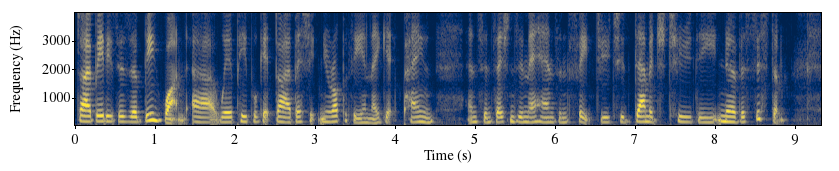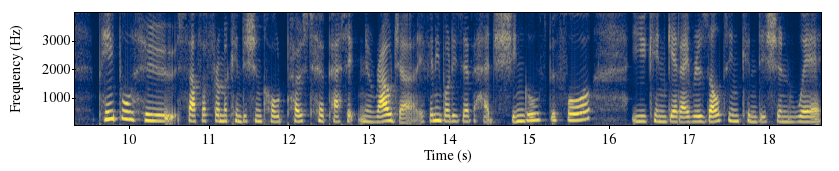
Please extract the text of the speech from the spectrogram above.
diabetes is a big one uh, where people get diabetic neuropathy and they get pain and sensations in their hands and feet due to damage to the nervous system. people who suffer from a condition called postherpetic neuralgia, if anybody's ever had shingles before, you can get a resulting condition where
